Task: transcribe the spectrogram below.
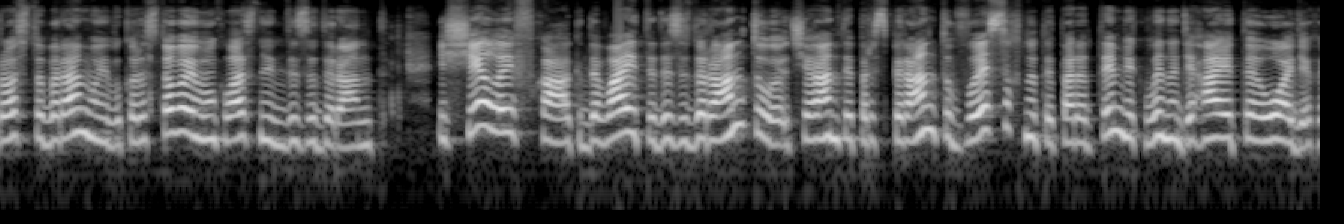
Просто беремо і використовуємо класний дезодорант. І ще лайфхак: давайте дезодоранту чи антиперспіранту висохнути перед тим, як ви надягаєте одяг.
